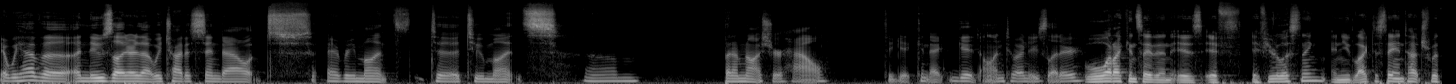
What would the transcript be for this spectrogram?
Yeah, we have a, a newsletter that we try to send out every month to two months, um, but I'm not sure how to get connect get onto our newsletter. Well, what I can say then is if if you're listening and you'd like to stay in touch with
